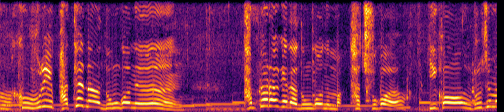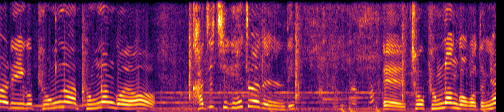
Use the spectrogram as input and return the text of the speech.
아, 그 우리 밭에다 놓은 거는 담벼락에다 놓은 거는 막 다 죽어요. 이거 로즈마리 이거 병나 병난 거요. 가지치기 해줘야 되는데. 병났어? 네, 저거 병난 거거든요.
